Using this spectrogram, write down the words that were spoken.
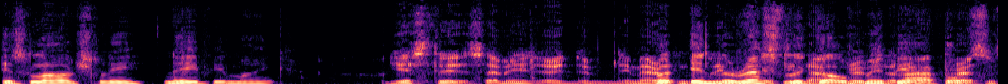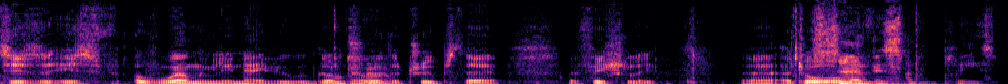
is largely Navy, Mike. Yes, there is. I mean, the, the Americans in the lead rest of the Gulf, maybe our presence is, is overwhelmingly Navy. We've got no other troops there officially uh, at all. Servicemen, please.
